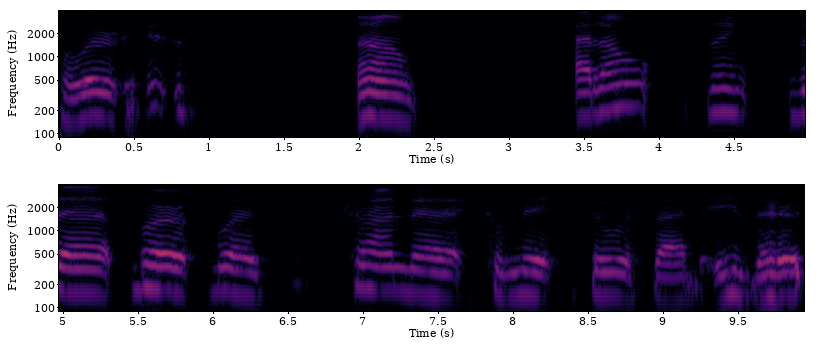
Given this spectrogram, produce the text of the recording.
hilarious. Um, I don't think that Bert was trying to commit suicide either.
